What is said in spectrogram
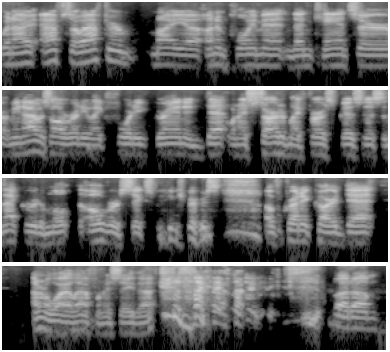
when I after so after my uh, unemployment and then cancer, I mean, I was already like forty grand in debt when I started my first business, and that grew to, mo- to over six figures of credit card debt. I don't know why I laugh when I say that, but um,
